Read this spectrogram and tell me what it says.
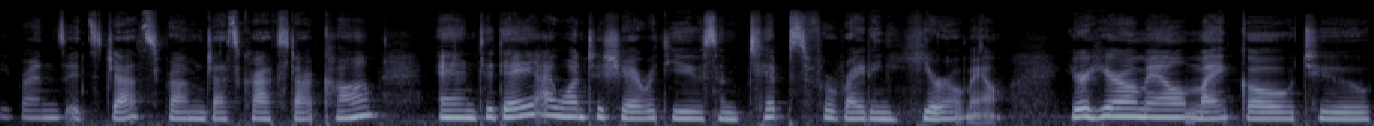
crafty friends, it's Jess from jesscrafts.com, and today I want to share with you some tips for writing hero mail. Your hero mail might go to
